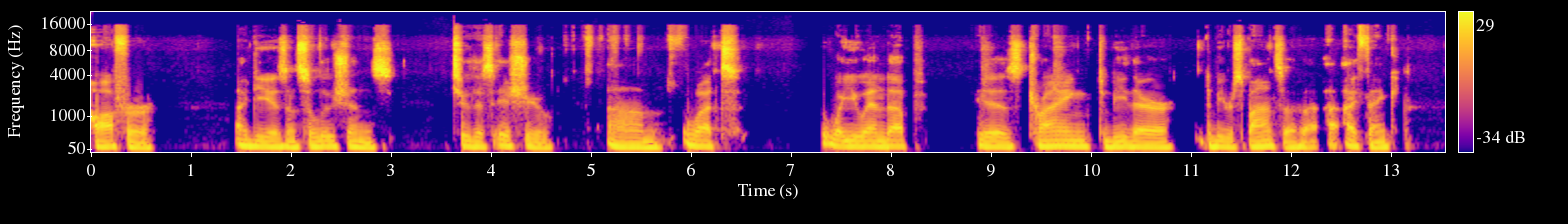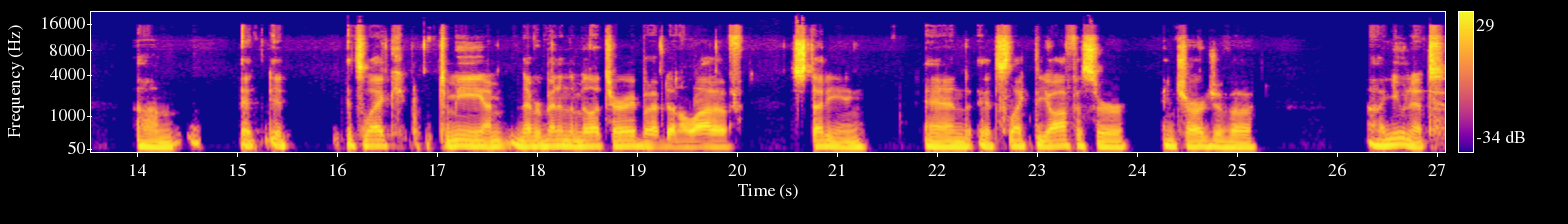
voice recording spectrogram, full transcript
offer ideas and solutions to this issue. Um, what what you end up is trying to be there to be responsive. I, I think um, it it it's like to me. I've never been in the military, but I've done a lot of studying, and it's like the officer in charge of a, a unit.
